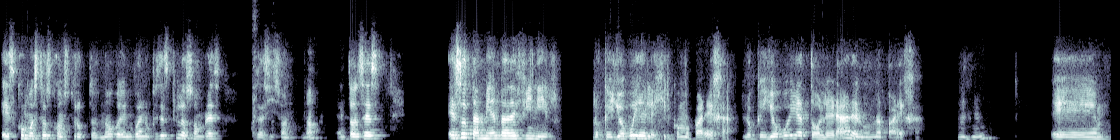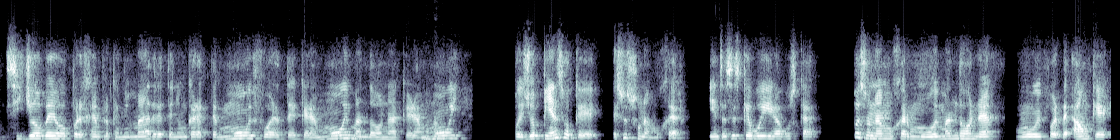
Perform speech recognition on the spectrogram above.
es como estos constructos, ¿no? Bueno, pues es que los hombres, pues así son, ¿no? Entonces, eso también va a definir lo que yo voy a elegir como pareja, lo que yo voy a tolerar en una pareja. Eh, si yo veo, por ejemplo, que mi madre tenía un carácter muy fuerte, que era muy mandona, que era muy, pues yo pienso que eso es una mujer. Y entonces, ¿qué voy a ir a buscar? Pues una mujer muy mandona, muy fuerte, aunque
